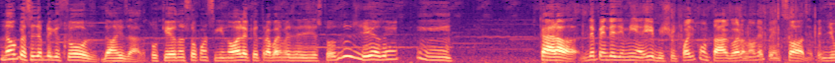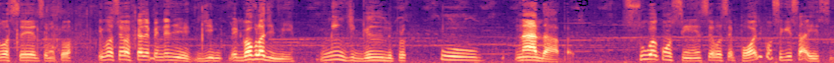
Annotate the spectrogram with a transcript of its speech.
Não que eu seja preguiçoso, dá uma risada, porque eu não estou conseguindo. Olha que eu trabalho minhas energias todos os dias, hein? Hum. Cara, ó, depender de mim aí, bicho, pode contar. Agora não depende só, depende de você, do seu mentor. E você vai ficar dependendo de, de igual Vladimir, mendigando pro, pro nada, rapaz sua consciência você pode conseguir sair sim.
